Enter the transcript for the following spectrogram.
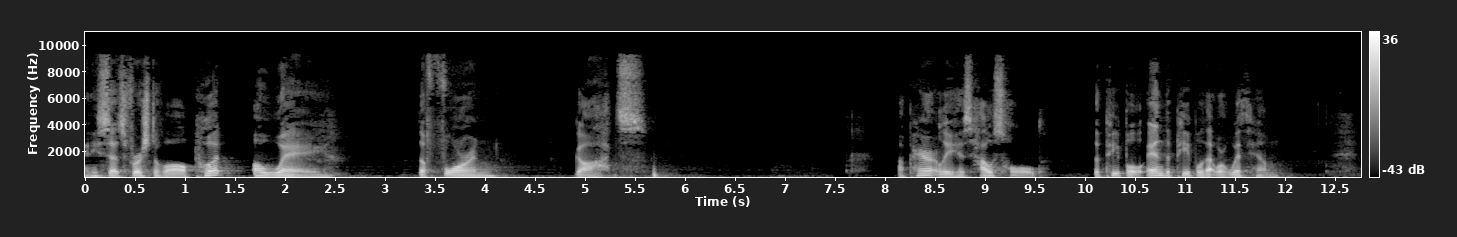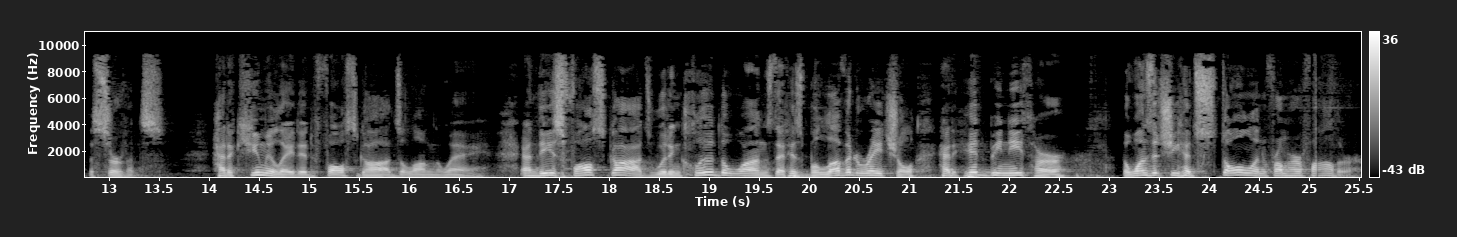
And he says, first of all, put away the foreign gods. Apparently, his household, the people, and the people that were with him, the servants, had accumulated false gods along the way. And these false gods would include the ones that his beloved Rachel had hid beneath her, the ones that she had stolen from her father.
